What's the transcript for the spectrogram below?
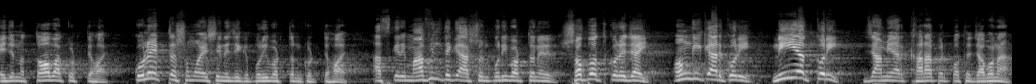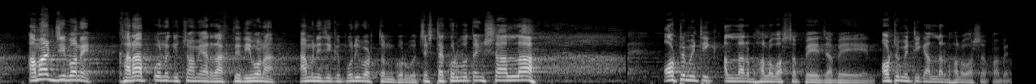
এই জন্য তবা করতে হয়। কোনো একটা সময় এসে নিজেকে পরিবর্তন করতে হয়। আজকের এই মাহফিল থেকে আসুন, পরিবর্তনের শপথ করে যাই, অঙ্গীকার করি, নিয়ত করি যে আমি আর খারাপের পথে যাব না। আমার জীবনে খারাপ কোনো কিছু আমি আর রাখতে দিব না, আমি নিজেকে পরিবর্তন করব। চেষ্টা করব তো ইনশাআল্লাহ। অটোমেটিক আল্লাহর ভালোবাসা পেয়ে যাবেন। অটোমেটিক আল্লাহর ভালোবাসা পাবেন।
